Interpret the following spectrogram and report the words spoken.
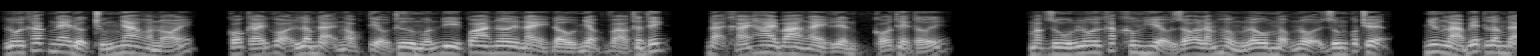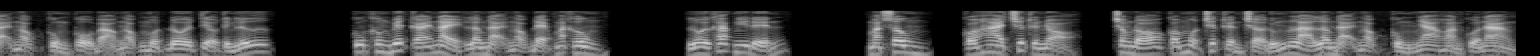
lôi khác nghe được chúng nha hoàn nói, có cái gọi lâm đại ngọc tiểu thư muốn đi qua nơi này đầu nhập vào thân thích, đại khái hai ba ngày liền có thể tới mặc dù lôi khắc không hiểu rõ lắm hồng lâu mộng nội dung cốt truyện, nhưng là biết lâm đại ngọc cùng cổ bảo ngọc một đôi tiểu tình lữ. Cũng không biết cái này lâm đại ngọc đẹp mắt không? Lôi khắc nghĩ đến. Mặt sông, có hai chiếc thuyền nhỏ, trong đó có một chiếc thuyền chở đúng là lâm đại ngọc cùng nha hoàn của nàng.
